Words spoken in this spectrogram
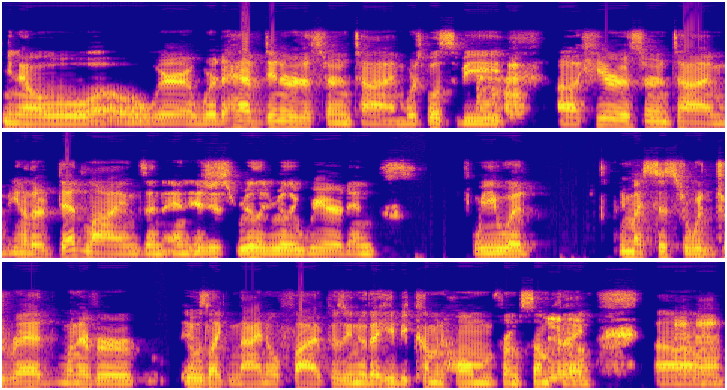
You know, uh, we're we're to have dinner at a certain time. We're supposed to be Uh-huh. uh, here at a certain time. You know, there are deadlines, and and it's just really really weird. And we would, my sister would dread whenever it was like 9:05 because we knew that he'd be coming home from something. Um, Mhm.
